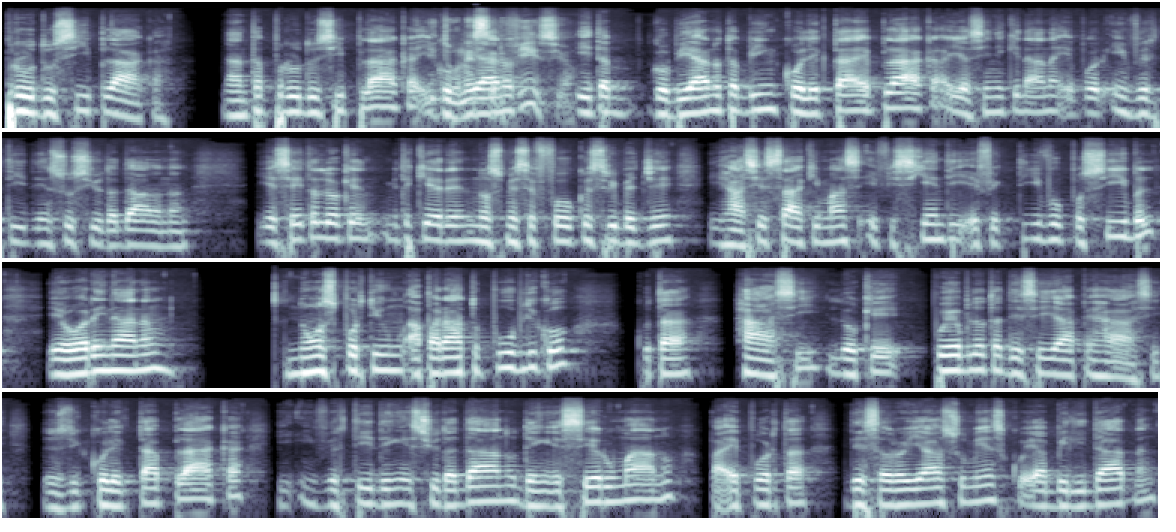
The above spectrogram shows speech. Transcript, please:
produzir placa tá produzir placa e, e governo e tá governo também coletar a placa e assim que nada é por invertir em seu cidadão não e aceita lo que me te quer nos mese focus ribeje e hasi aqui mais eficiente e efetivo possível e ora inanan nós por um aparato público que está hasi lo que pueblo está deseja para hasi desde coletar placa e invertir em cidadão em ser humano para porta desenvolver su mes com habilidade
